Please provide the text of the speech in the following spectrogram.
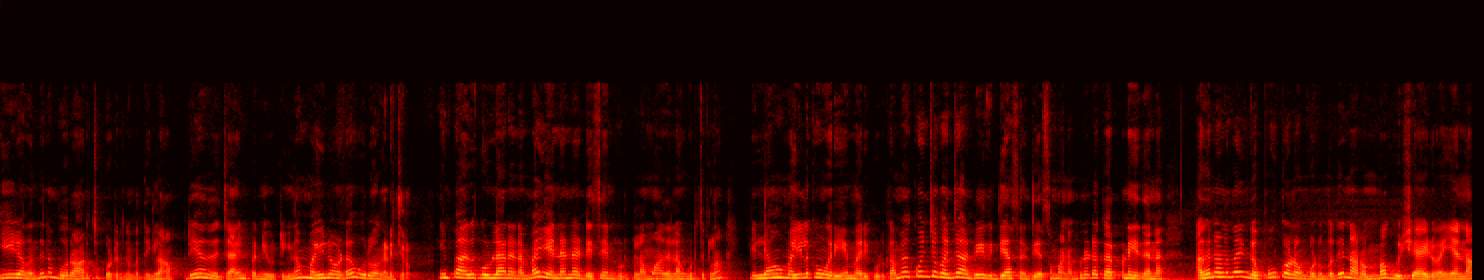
கீழே வந்து நம்ம ஒரு ஆர்ச்சி போட்டிருந்தோம் பார்த்தீங்களா அப்படியே அதில் ஜாயின் பண்ணி விட்டிங்கன்னா மயிலோட உருவம் கிடச்சிரும். இப்போ அதுக்கு உள்ளார நம்ம என்னென்ன டிசைன் கொடுக்கலாமோ அதெல்லாம் கொடுத்துக்கலாம். எல்லா மயிலுக்கும் ஒரே மாதிரி கொடுக்காம கொஞ்சம் கொஞ்சம் அப்படியே வித்தியாசம் வித்தியாசமாக நம்மளோட கற்பனை தானே? அதனால தான் இந்த பூக்கோளம் போடும்போது நான் ரொம்ப குஷி ஆகிடுவேன் ஏன்னா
